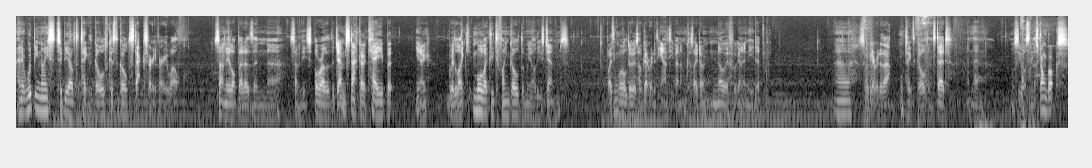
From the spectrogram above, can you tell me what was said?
And it would be nice to be able to take the gold because the gold stacks very, very well. Certainly a lot better than uh, some of these, or rather, the gems stack okay, but you know, we're like more likely to find gold than we are these gems. But I think what I'll do is I'll get rid of the anti venom because I don't know if we're going to need it. Uh, so we'll get rid of that. We'll take the gold instead, and then we'll see what's in the strong box.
